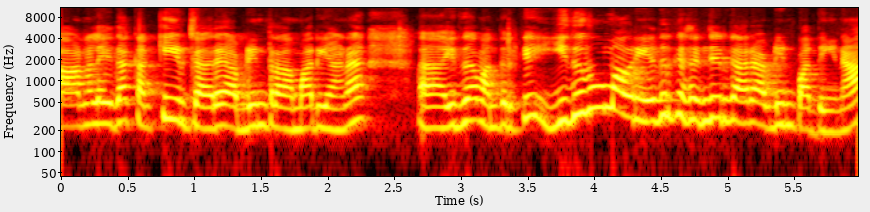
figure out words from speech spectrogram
அனலை தான் கக்கி இருக்காரு அப்படின்ற மாதிரியான இதுதான் வந்திருக்கு. இதுவும் அவர் எதிர்க்க செஞ்சிருக்காரு அப்படின்னு பார்த்தீங்கன்னா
